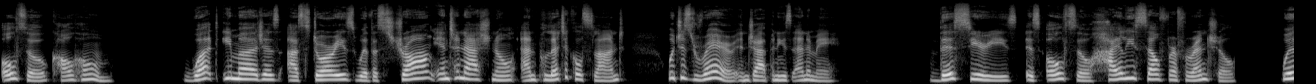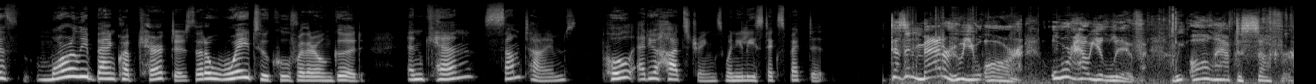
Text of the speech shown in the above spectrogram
also call home. What emerges are stories with a strong international and political slant which is rare in Japanese anime. This series is also highly self referential, with morally bankrupt characters that are way too cool for their own good and can, sometimes, pull at your heartstrings when you least expect it. It doesn't matter who you are or how you live. We all have to suffer,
